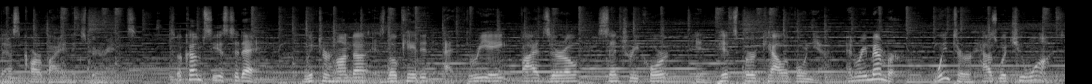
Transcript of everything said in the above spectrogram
best car buying experience. So come see us today. Winter Honda is located at 3850 Century Court in Pittsburg, California. And remember, winter has what you want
